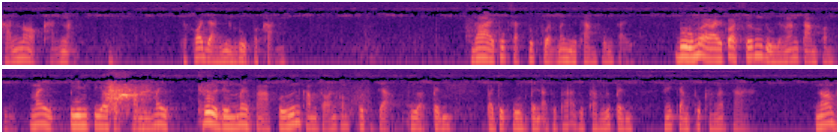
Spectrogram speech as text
ขันนอกขันในเฉพาะอย่างยิ่งรูปประขัน ได้ทุกสัตว์ทุกส่วนไม่มีทางสงสัย ดูเมื่อไรก็ซึ้งอยู่อย่างนั้นตามความจริง ไม่ปีนเกลียวกับคำไม่ ดื้อดึงไม่ฝ่าฝืนคำสอนของพระพุทธเจ้าที่ว่าเป็นปฏิกูลเป็นอสุภะอสุพังหรือเป็นอนิจจังทุกขังนัตตา น้อมไป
